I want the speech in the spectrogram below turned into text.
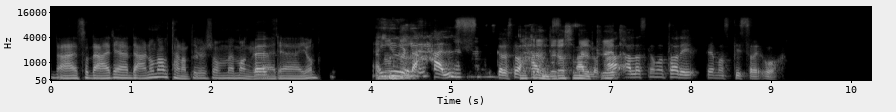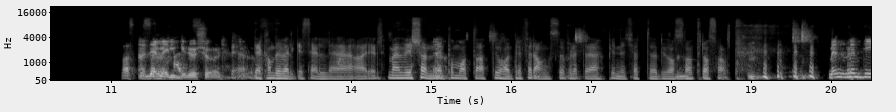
det er, så det er, det er noen alternativer som mangler der, eh, Jon. Ja, det helst, skal det stå helst mellom her, eller skal man ta det, det man spiser i år? Hva Nei, det velger du sjøl. Det, det kan du velge selv, eh, Arild. Men vi skjønner på en måte at du har en preferanse for dette pinnekjøttet du også, tross alt. Men, men de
